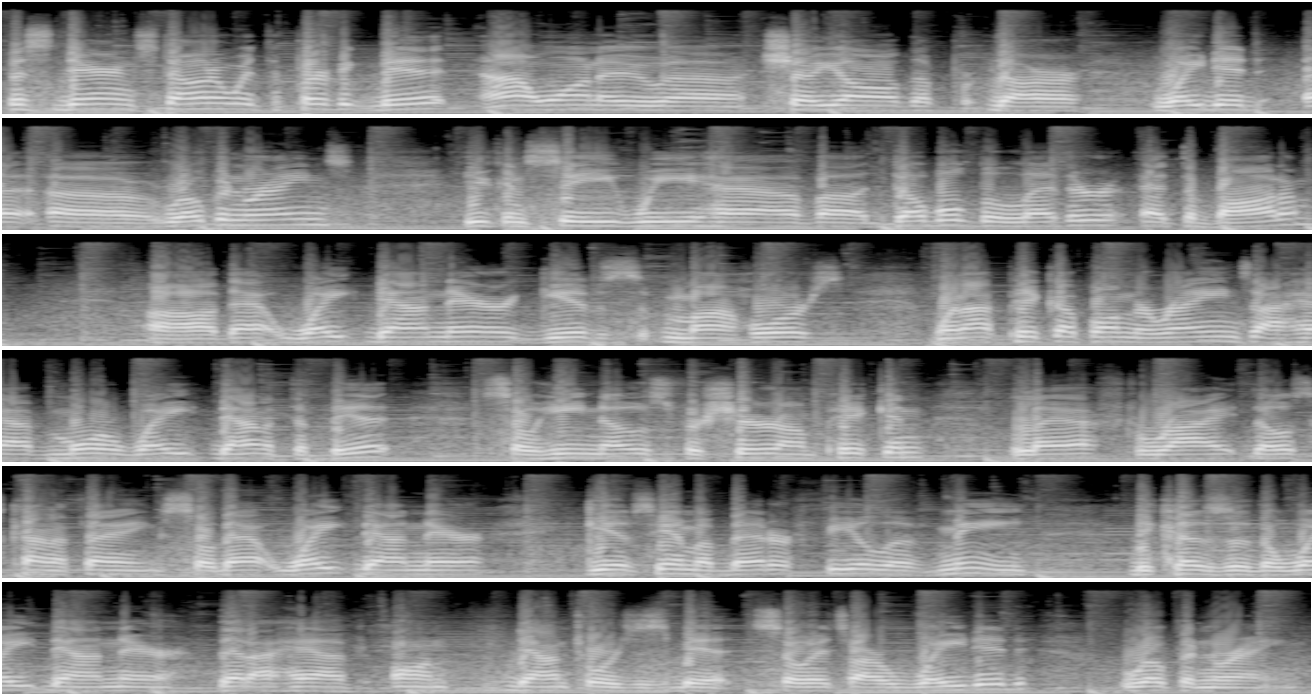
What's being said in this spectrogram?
This is Darren Stoner with the Perfect Bit. I want to uh, show you all the, our weighted uh, uh, roping reins. You can see we have uh, doubled the leather at the bottom. Uh, that weight down there gives my horse, when I pick up on the reins, I have more weight down at the bit, so he knows for sure I'm picking left, right, those kind of things. So that weight down there gives him a better feel of me because of the weight down there that I have on down towards his bit. So it's our weighted roping rein.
